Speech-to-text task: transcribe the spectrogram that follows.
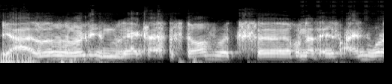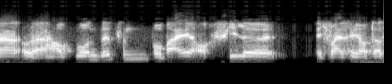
Ja, also es ist wirklich ein sehr kleines Dorf mit äh, 111 Einwohnern oder Hauptwohnsitzen, wobei auch viele, ich weiß nicht, ob das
